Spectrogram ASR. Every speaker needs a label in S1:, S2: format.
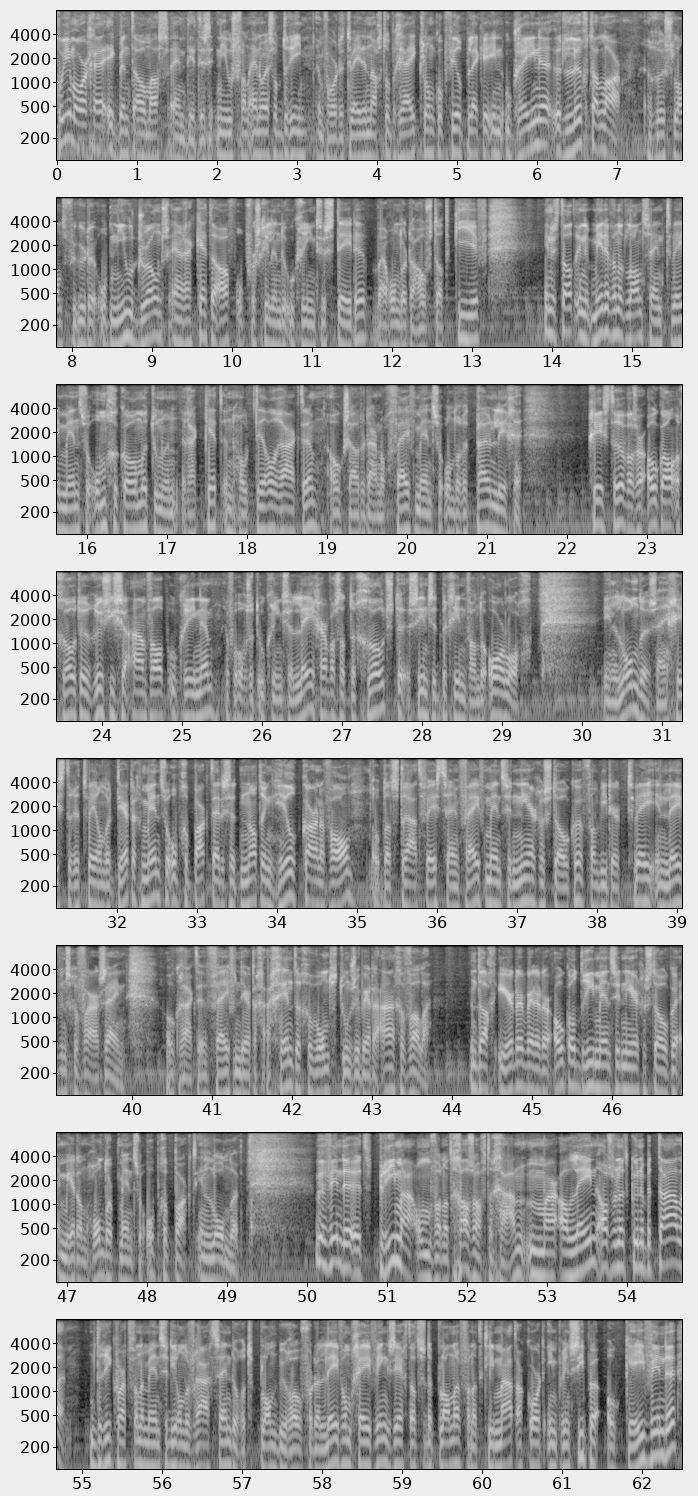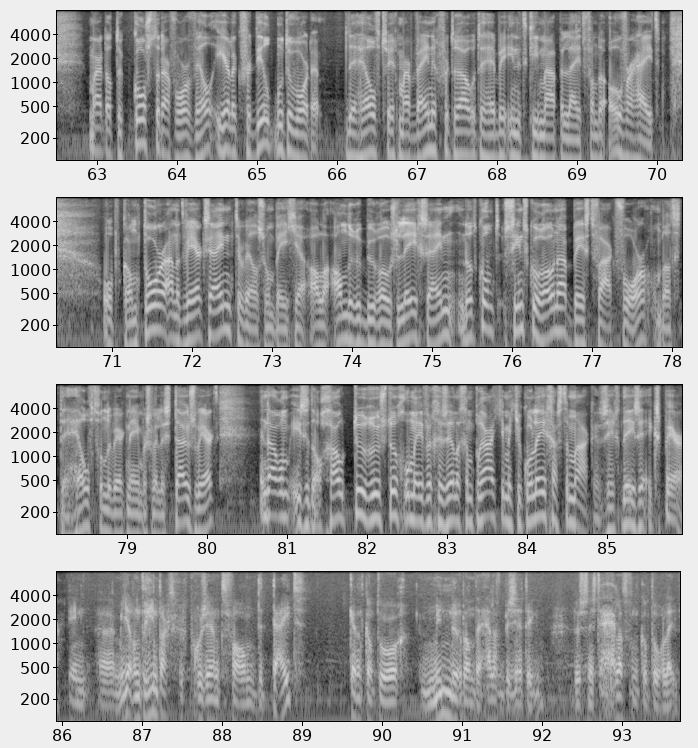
S1: Goedemorgen, ik ben Thomas en dit is het nieuws van NOS op 3. Voor de tweede nacht op rij klonk op veel plekken in Oekraïne het luchtalarm. Rusland vuurde opnieuw drones en raketten af op verschillende Oekraïnse steden... waaronder de hoofdstad Kiev. In de stad in het midden van het land zijn twee mensen omgekomen... toen een raket een hotel raakte. Ook zouden daar nog vijf mensen onder het puin liggen. Gisteren was er ook al een grote Russische aanval op Oekraïne. Volgens het Oekraïense leger was dat de grootste sinds het begin van de oorlog. In Londen zijn gisteren 230 mensen opgepakt tijdens het Notting Hill carnaval. Op dat straatfeest zijn vijf mensen neergestoken, van wie er twee in levensgevaar zijn. Ook raakten 35 agenten gewond toen ze werden aangevallen. Een dag eerder werden er ook al drie mensen neergestoken en meer dan 100 mensen opgepakt in Londen. We vinden het prima om van het gas af te gaan, maar alleen als we het kunnen betalen. Driekwart van de mensen die ondervraagd zijn door het Planbureau voor de Leefomgeving... zegt dat ze de plannen van het klimaatakkoord in principe oké vinden... maar dat de kosten daarvoor wel eerlijk verdeeld moeten worden. De helft zegt maar weinig vertrouwen te hebben in het klimaatbeleid van de overheid op kantoor aan het werk zijn... terwijl zo'n beetje alle andere bureaus leeg zijn. Dat komt sinds corona best vaak voor... omdat de helft van de werknemers wel eens thuis werkt... En daarom is het al gauw te rustig om even gezellig een praatje met je collega's te maken, zegt deze expert.
S2: In uh, meer dan 83% van de tijd kent het kantoor minder dan de helft bezetting. Dus dan is de helft van het kantoor leeg.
